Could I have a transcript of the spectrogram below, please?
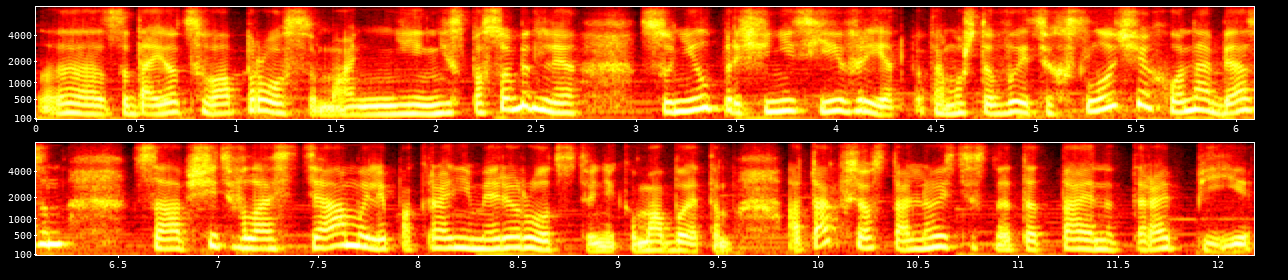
э, задается вопросом, а не, не способен ли Сунил причинить ей вред, потому что в этих случаях он обязан сообщить властям или, по крайней мере, родственникам об этом. А так все остальное, естественно, это тайна терапии.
